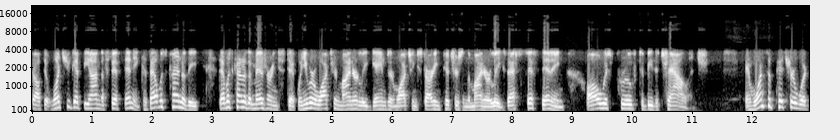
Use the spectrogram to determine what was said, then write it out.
felt that once you get beyond the fifth inning, because that was kind of the that was kind of the measuring stick when you were watching minor league games and watching starting pitchers in the minor leagues. That fifth inning always proved to be the challenge. And once a pitcher would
